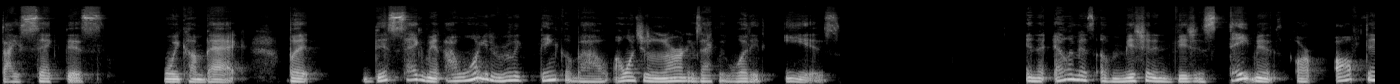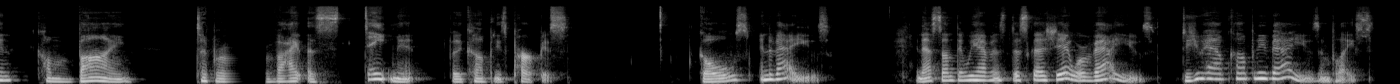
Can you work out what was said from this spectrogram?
dissect this when we come back. But this segment, I want you to really think about, I want you to learn exactly what it is. And the elements of mission and vision statements are often combined to provide a statement for the company's purpose goals, and values. And that's something we haven't discussed yet were values. Do you have company values in place?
